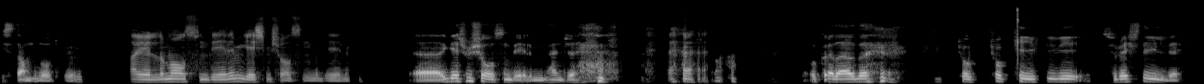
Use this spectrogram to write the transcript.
İstanbul'da oturuyorum. Hayırlı mı olsun diyelim, geçmiş olsun mu diyelim. Ee, geçmiş olsun diyelim bence. o kadar da çok çok keyifli bir süreç değildi.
